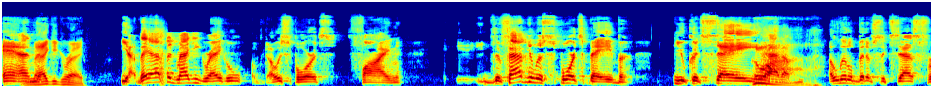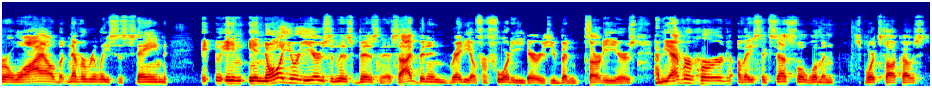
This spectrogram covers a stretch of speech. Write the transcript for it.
and Maggie Gray. Yeah, they added Maggie Gray, who knows sports fine. The fabulous sports babe, you could say, had a, a little bit of success for a while, but never really sustained. In in all your years in this business, I've been in radio for forty years. You've been thirty years. Have you ever heard of a successful woman sports talk host?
